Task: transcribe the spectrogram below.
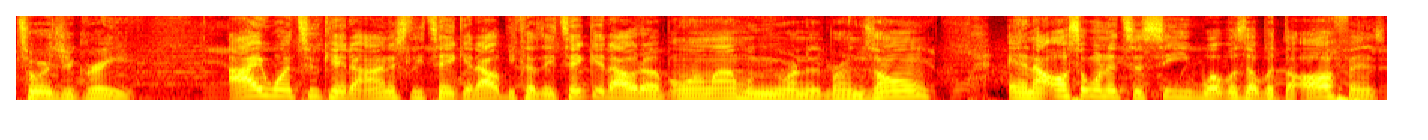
towards your grade. I want 2K to honestly take it out because they take it out of online when we run the run zone. And I also wanted to see what was up with the offense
